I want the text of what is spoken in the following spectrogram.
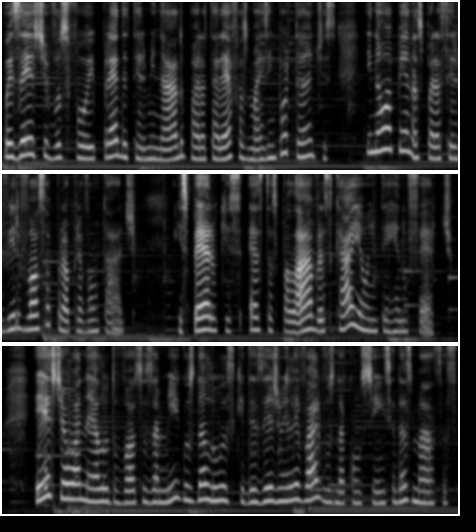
pois este vos foi predeterminado para tarefas mais importantes e não apenas para servir vossa própria vontade. Espero que estas palavras caiam em terreno fértil. Este é o anelo dos vossos amigos da luz que desejam elevar-vos na consciência das massas,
